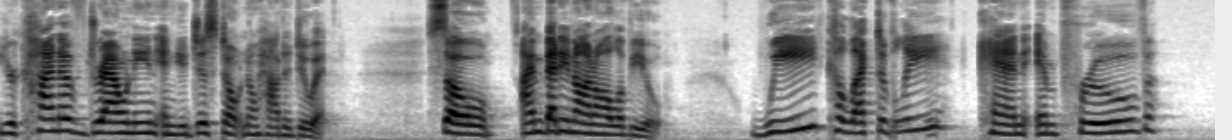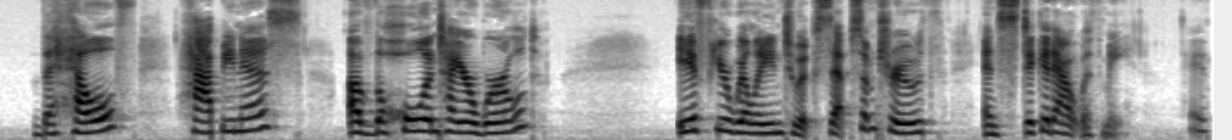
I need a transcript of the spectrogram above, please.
you're kind of drowning and you just don't know how to do it. So I'm betting on all of you. We collectively can improve the health, happiness of the whole entire world if you're willing to accept some truth and stick it out with me. Okay?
